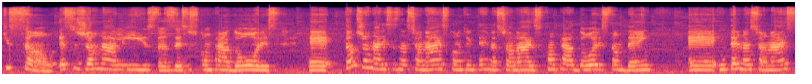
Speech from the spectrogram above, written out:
que são esses jornalistas, esses compradores, é, tanto jornalistas nacionais quanto internacionais, compradores também é, internacionais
